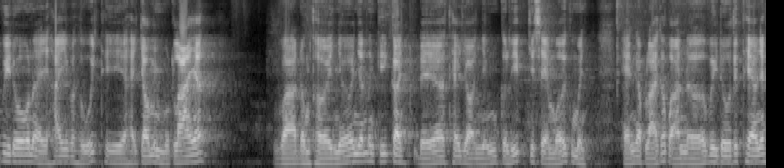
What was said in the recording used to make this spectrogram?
video này hay và hữu ích thì hãy cho mình một like nhé và đồng thời nhớ nhấn đăng ký kênh để theo dõi những clip chia sẻ mới của mình. Hẹn gặp lại các bạn ở video tiếp theo nhé.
